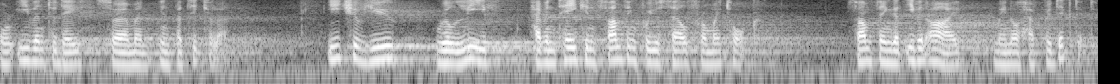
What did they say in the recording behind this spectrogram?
or even today's sermon in particular. Each of you will leave having taken something for yourself from my talk, something that even I may not have predicted.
